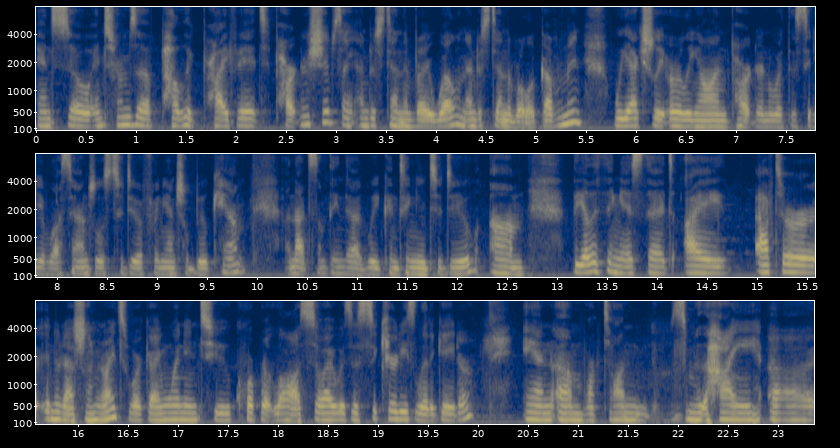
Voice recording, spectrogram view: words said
And so, in terms of public private partnerships, I understand them very well and understand the role of government. We actually early on partnered with the city of Los Angeles to do a financial boot camp, and that's something that we continue to do. Um, the other thing is that I after international human rights work, I went into corporate law. So I was a securities litigator and um, worked on some of the high uh,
